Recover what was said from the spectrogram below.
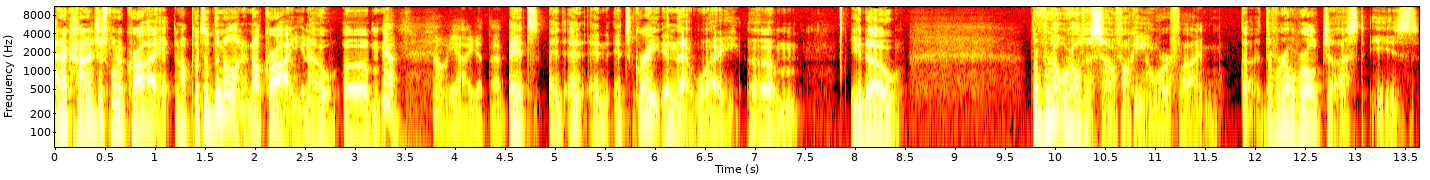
And I kind of just want to cry and I'll put something on and I'll cry, you know? Um, Yeah. No, yeah, I get that. it's it, it, and it's great in that way. Um, you know, the real world is so fucking horrifying. The the real world just is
